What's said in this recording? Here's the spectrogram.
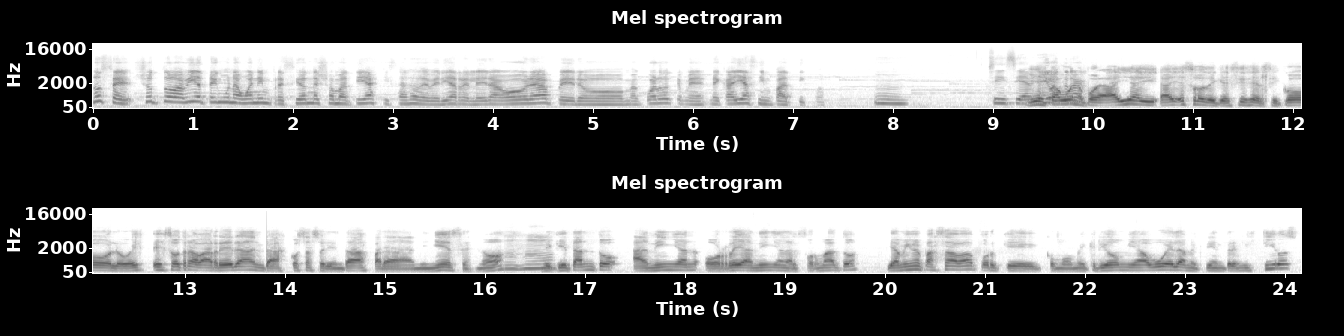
No sé, yo todavía tengo una buena impresión de yo Matías, quizás lo debería releer ahora, pero me acuerdo que me, caía simpático. Mm. Sí, sí, y está bueno, pues ahí hay, eso de que decís del psicólogo, es, otra barrera en las cosas orientadas para niñeces, ¿no? De que tanto aniñan o reaniñan al formato. Y a mí me pasaba porque como me crió mi abuela, me crié entre mis tíos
